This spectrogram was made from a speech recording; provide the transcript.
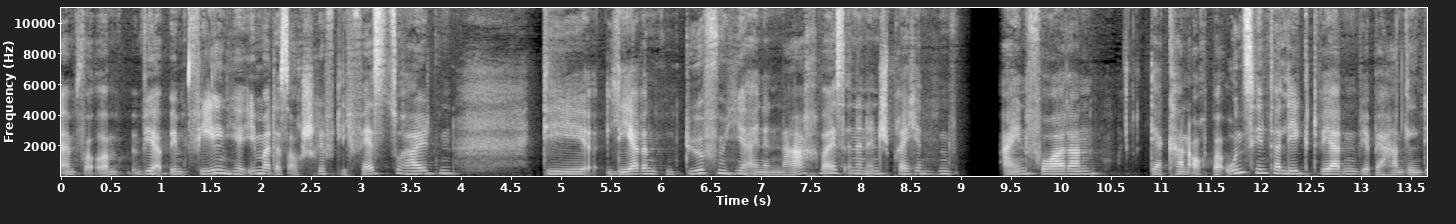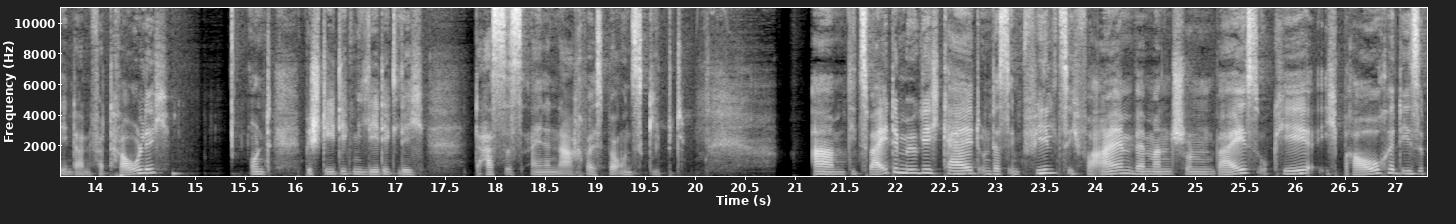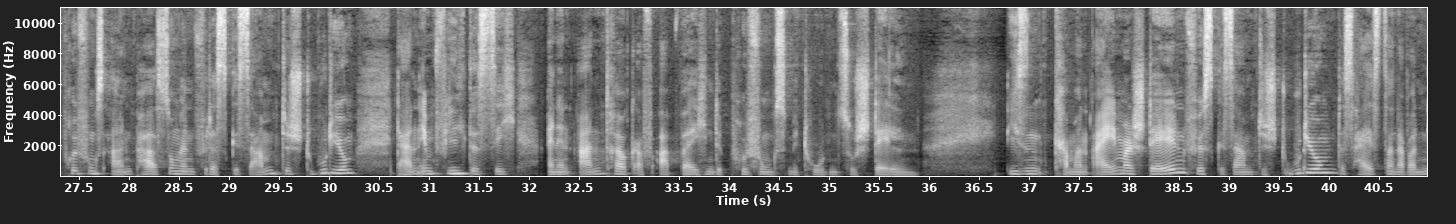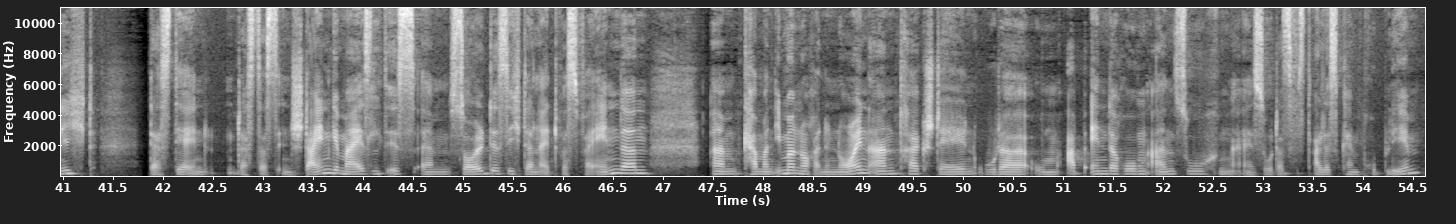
äh, ähm, wir empfehlen hier immer, das auch schriftlich festzuhalten. Die Lehrenden dürfen hier einen Nachweis, einen entsprechenden einfordern. Der kann auch bei uns hinterlegt werden. Wir behandeln den dann vertraulich und bestätigen lediglich, dass es einen Nachweis bei uns gibt. Ähm, die zweite Möglichkeit, und das empfiehlt sich vor allem, wenn man schon weiß, okay, ich brauche diese Prüfungsanpassungen für das gesamte Studium, dann empfiehlt es sich, einen Antrag auf abweichende Prüfungsmethoden zu stellen. Diesen kann man einmal stellen fürs gesamte Studium, das heißt dann aber nicht, dass, der in, dass das in Stein gemeißelt ist, ähm, sollte sich dann etwas verändern, ähm, kann man immer noch einen neuen Antrag stellen oder um Abänderungen ansuchen. Also das ist alles kein Problem.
